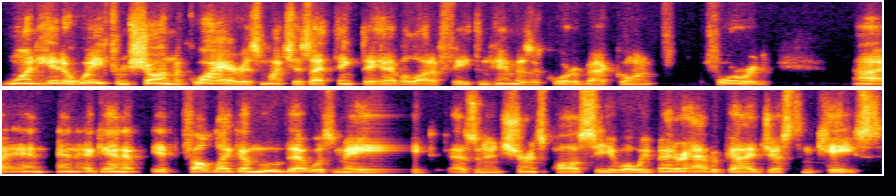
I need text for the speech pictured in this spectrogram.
one hit away from Sean McGuire as much as I think they have a lot of faith in him as a quarterback going forward. Uh, and and again, it, it, felt like a move that was made as an insurance policy. Well, we better have a guy just in case.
